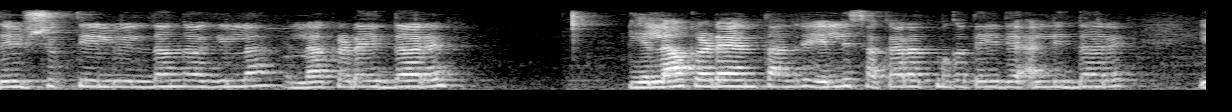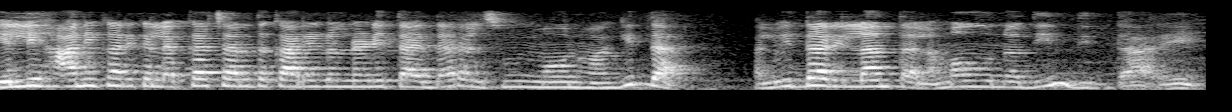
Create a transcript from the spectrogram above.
ದೈವಶಕ್ತಿ ಎಲ್ಲೂ ಇಲ್ದಂಗಾಗಿಲ್ಲ ಎಲ್ಲ ಕಡೆ ಇದ್ದಾರೆ. ಎಲ್ಲಾ ಕಡೆ ಅಂತ ಅಂದ್ರೆ ಎಲ್ಲಿ ಸಕಾರಾತ್ಮಕತೆ ಇದೆ ಅಲ್ಲಿದ್ದಾರೆ. ಎಲ್ಲಿ ಹಾನಿಕಾರಕ ಲೆಕ್ಕಾಚಾರದ ಕಾರ್ಯಗಳು ನಡೀತಾ ಇದ್ದಾರೆ, ಅಲ್ಲಿ ಸುಮ್ಮನೆ ಮೌನವಾಗಿದ್ದಾರೆ. ಅಲ್ಲೂ ಇದ್ದಾರೆ, ಇಲ್ಲ ಅಂತ ಅಲ್ಲ, ಮೌನದಿಂದಿದ್ದಾರೆ.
